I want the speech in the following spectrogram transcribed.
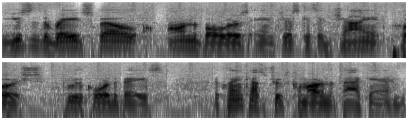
He uses the rage spell on the bowlers and just gets a giant push through the core of the base. The clan castle troops come out in the back end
